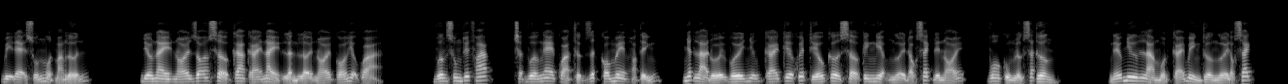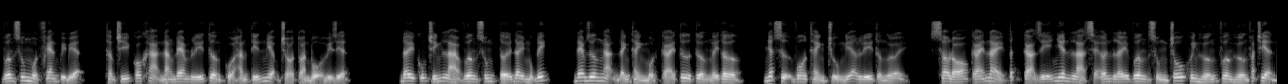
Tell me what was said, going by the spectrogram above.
bị đè xuống một mảng lớn. Điều này nói rõ sở ca cái này lần lời nói có hiệu quả. Vương sung thuyết pháp, chợt vừa nghe quả thực rất có mê hoặc tính, nhất là đối với những cái kia khuyết thiếu cơ sở kinh nghiệm người đọc sách đến nói, vô cùng lực sát thương. Nếu như là một cái bình thường người đọc sách, vương sung một phen quỷ biện, thậm chí có khả năng đem lý tưởng của hắn tín nhiệm cho toàn bộ hủy diệt. Đây cũng chính là vương sung tới đây mục đích, đem dương ngạn đánh thành một cái tư tưởng ngây thơ, nhất sự vô thành chủ nghĩa lý tưởng người sau đó cái này tất cả dĩ nhiên là sẽ ân lấy vương sùng chỗ khuynh hướng phương hướng phát triển.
